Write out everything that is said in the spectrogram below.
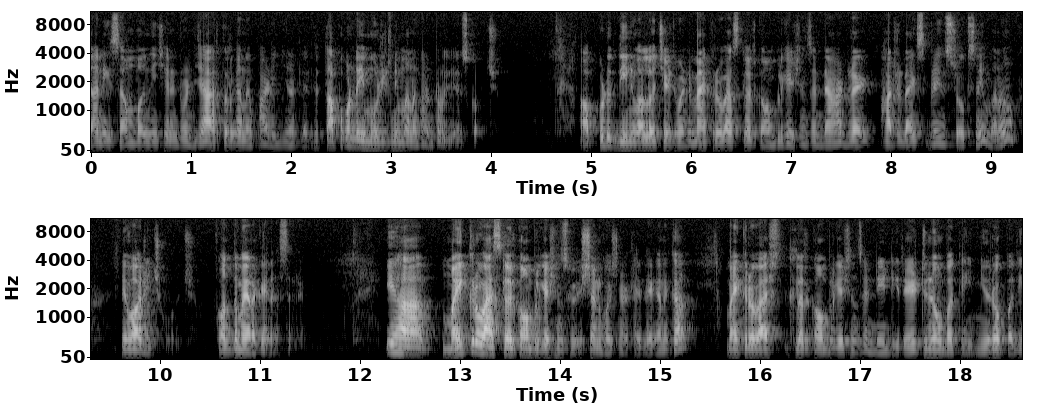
దానికి సంబంధించినటువంటి జాగ్రత్తలు కనుక పాటించినట్లయితే తప్పకుండా ఈ మూడింటిని మనం కంట్రోల్ చేసుకోవచ్చు. అప్పుడు దీనివల్ల వచ్చేటువంటి మైక్రోవాస్కులర్ కాంప్లికేషన్స్ అంటే heart attack heart attacks brain స్ట్రోక్స్ని మనం నివారించుకోవచ్చు కొంతమేరకైనా సరే. ఇక మైక్రోవాస్కులర్ కాంప్లికేషన్స్ విషయానికి వచ్చినట్లయితే కనుక మైక్రోవాస్కులర్ కాంప్లికేషన్స్ అంటే ఏంటి? రెటినోపతి న్యూరోపతి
